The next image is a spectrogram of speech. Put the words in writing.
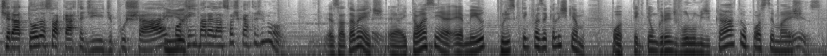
tirar toda a sua carta de, de puxar e for Isso. reembaralhar suas cartas de novo. Exatamente. É, então, assim, é, é meio. Por isso que tem que fazer aquele esquema. Pô, tem que ter um grande volume de carta ou posso ter mais é isso. né?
